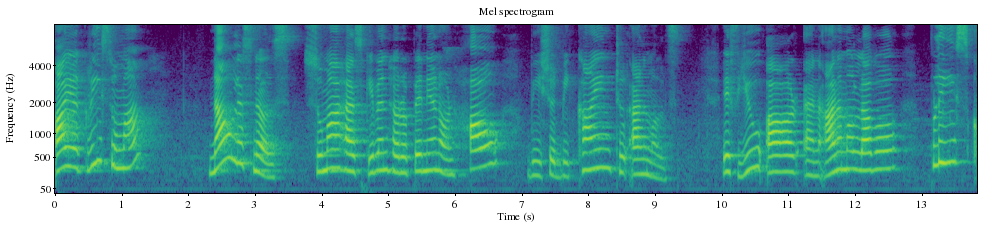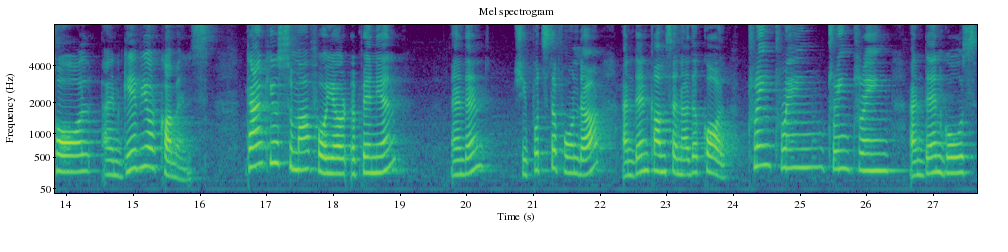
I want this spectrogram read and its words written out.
I agree Suma. Now listeners, Suma has given her opinion on how we should be kind to animals. If you are an animal lover, please call and give your comments. Thank you Suma for your opinion and then she puts the phone down and then comes another call tring tring tring tring and then goes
